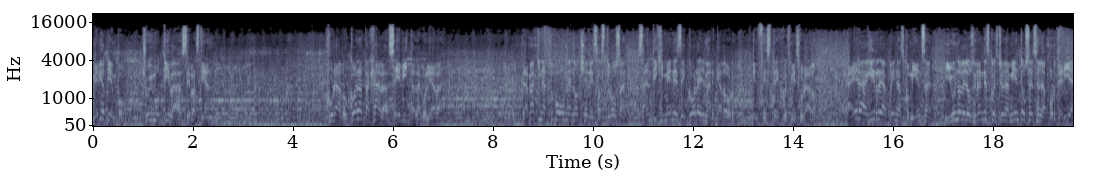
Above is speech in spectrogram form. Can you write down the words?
Medio tiempo. Chuy motiva a Sebastián. Jurado con atajadas evita la goleada. La máquina tuvo una noche desastrosa. Santi Jiménez decora el marcador. El festejo es mesurado. Aguirre apenas comienza y uno de los grandes cuestionamientos es en la portería.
